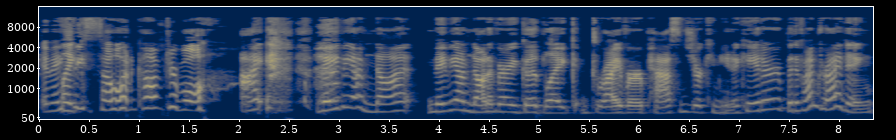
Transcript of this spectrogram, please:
it makes like- me so uncomfortable. I maybe I'm not maybe I'm not a very good like driver passenger communicator, but if I'm driving,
